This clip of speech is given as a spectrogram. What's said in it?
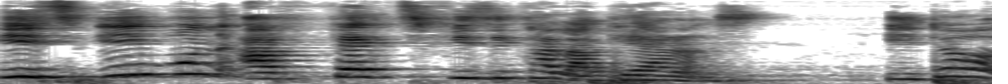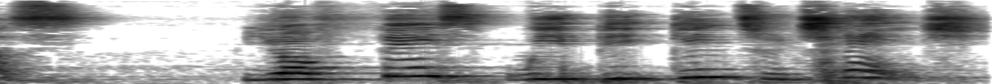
it even affects physical appearance. It does. Your face will begin to change.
